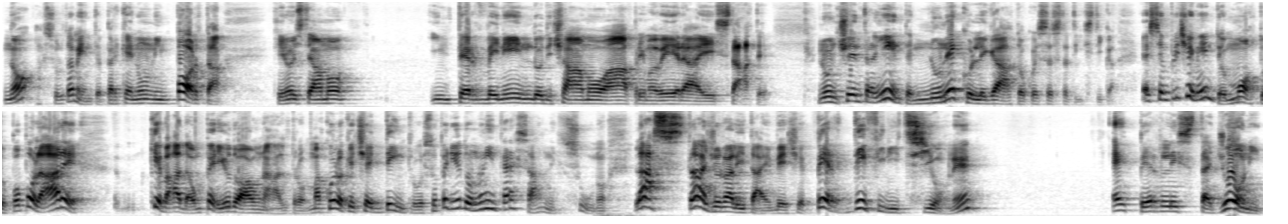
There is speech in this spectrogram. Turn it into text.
no, assolutamente, perché non importa che noi stiamo intervenendo, diciamo, a primavera e estate. Non c'entra niente, non è collegato a questa statistica, è semplicemente un motto popolare eh, che va da un periodo a un altro, ma quello che c'è dentro questo periodo non interessa a nessuno. La stagionalità invece, per definizione, è per le stagioni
